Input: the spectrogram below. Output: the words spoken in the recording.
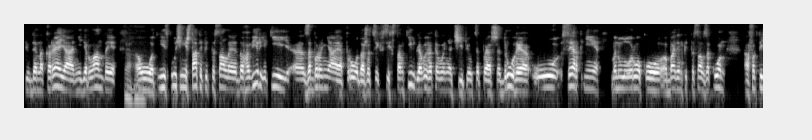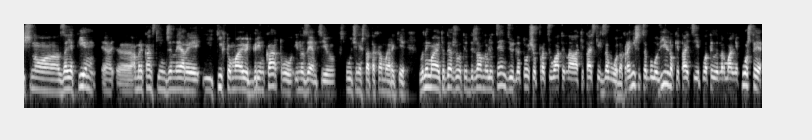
Південна Корея, Нідерланди. Ага. От і Сполучені Штати підписали договір, який е, забороняє продаж оцих всіх станків для виготовлення чіпів. Це перше. Друге, у серпні минулого року Байден підписав закон, а фактично за яким е, е, американські інженери і ті, хто мають грін-карту іноземці в Сполучених Штатах Америки, вони мають одержувати державну ліцензію для того, щоб працювати на китайських заводах. Раніше це було вільно. Китайці платили нормальні кошти.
